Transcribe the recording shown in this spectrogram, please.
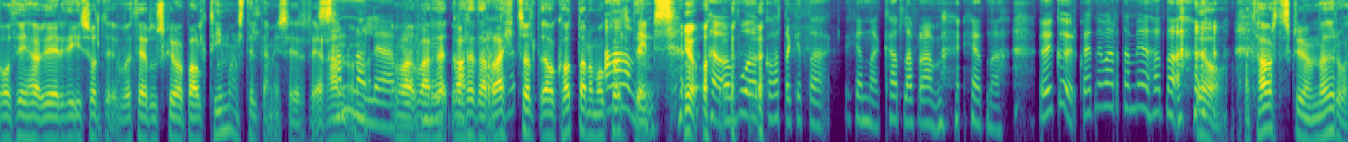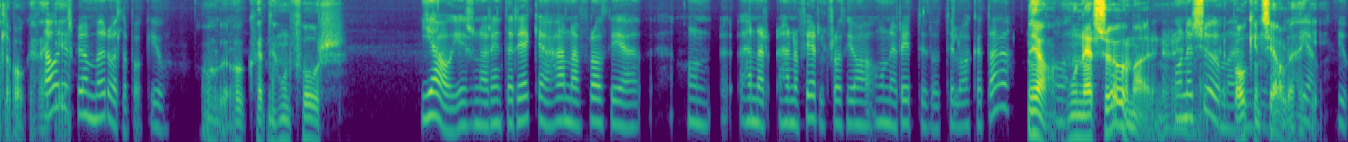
og þið hafi verið í svolítið, þegar þú skrifar bál tímans til dæmis er, er hann, var, var var, var, var þetta rætt svolítið á kottanum á kvöldin? aðeins. Það var búið gott að geta hérna kalla fram hérna, aukur, hvernig var þetta með þarna? Já, en það varst að skrifa um möðruvallabóka þá var ég að skrifa möðruvallabók, jú. Og, og hvernig hún fór? Já, ég er svona reyndi að rekja hana frá því að hún, hennar, hennar feril frá því að hún er reytið og til okkar daga. Já, hún er sögumæður Bókin sjálf eða ekki?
